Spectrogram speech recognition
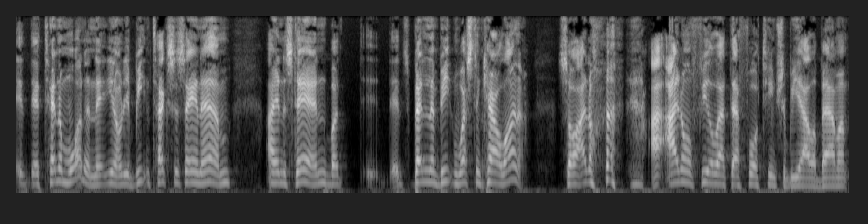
it, they're ten and one, and they, you know they're beating Texas A and M. I understand, but it, it's better than beating Western Carolina. So I don't, I, I don't feel that that fourth team should be Alabama.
